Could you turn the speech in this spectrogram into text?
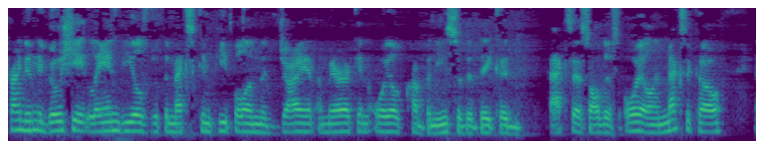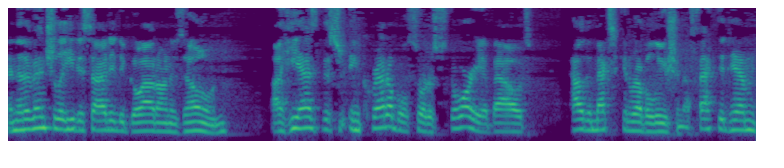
trying to negotiate land deals with the Mexican people and the giant American oil companies so that they could access all this oil in Mexico. And then eventually he decided to go out on his own. Uh, he has this incredible sort of story about how the Mexican Revolution affected him.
